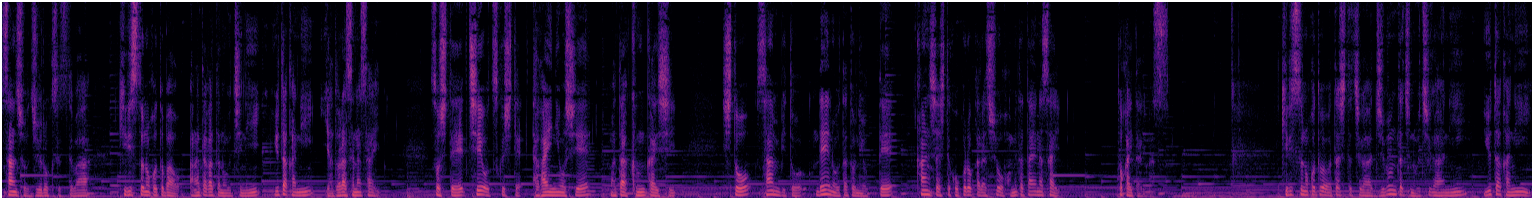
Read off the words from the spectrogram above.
3章16節ではキリストの言葉をあなた方のうちに豊かに宿らせなさい。そして知恵を尽くして互いに教えまた訓戒し詩と賛美と霊の歌とによって感謝して心から主を褒めたたえなさい。と書いてあります。キリストの言葉は私たちが自分たちの内側に豊かに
